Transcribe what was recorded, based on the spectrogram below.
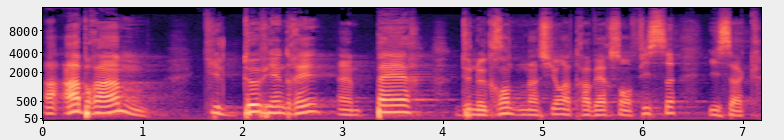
à Abraham qu'il deviendrait un père d'une grande nation à travers son fils Isaac.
